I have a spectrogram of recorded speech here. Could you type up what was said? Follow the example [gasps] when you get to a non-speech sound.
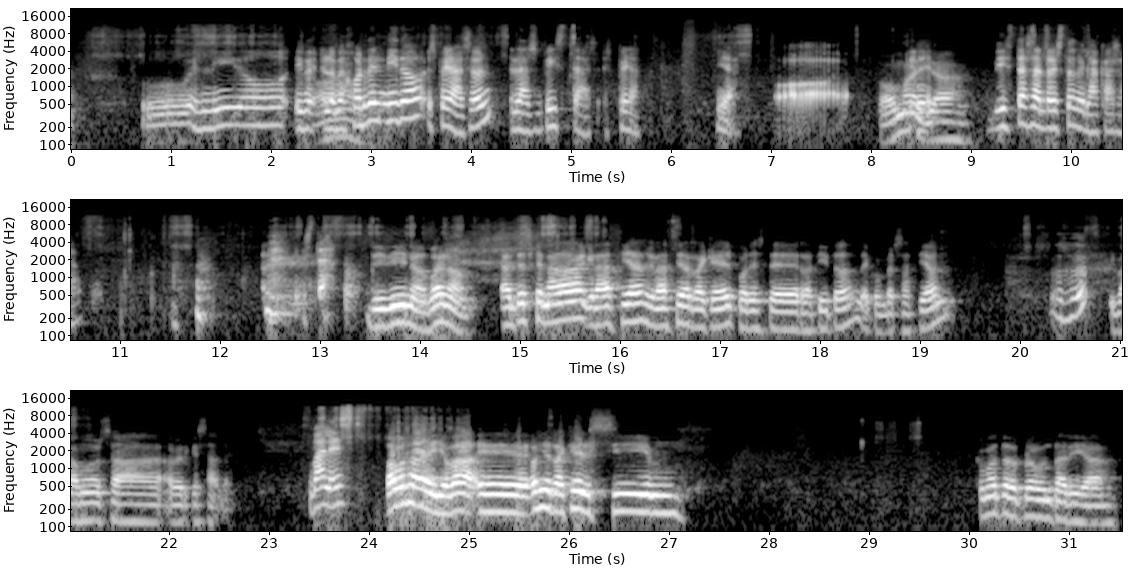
Uh, el nido. Lo mejor del nido, espera, son las vistas. Espera. Mira. Toma ya. Vistas al resto de la casa. [laughs] Está. Divino. Bueno, antes que nada, gracias, gracias Raquel por este ratito de conversación. Y vamos a, ver qué sale. Vale. Vamos a ello, va. Eh, oye Raquel, si ¿Cómo te lo preguntaría?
